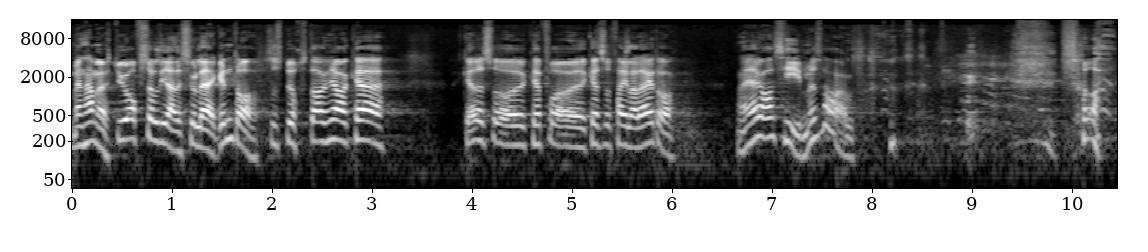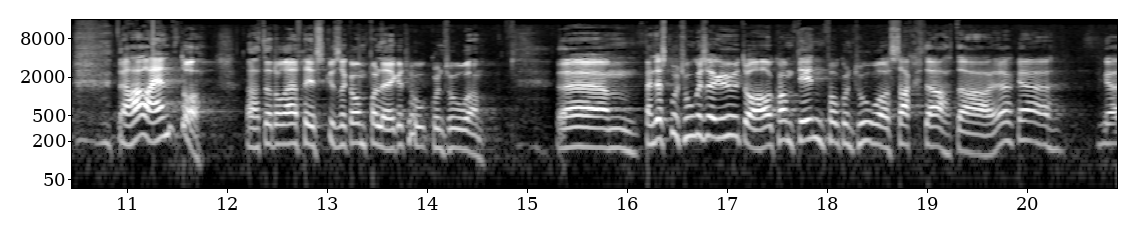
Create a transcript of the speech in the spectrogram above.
Men han møtte jo opp hos legen. da. Så spurte han ja, hva, hva er det så, hva, hva som feiler deg. da? Nei, jeg har time, sa han. så det har hendt da, at det er friske som kommer på legekontoret. Um, men det skulle tatt seg ut og kommet inn på kontoret og sagt at ja, hva, hva,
